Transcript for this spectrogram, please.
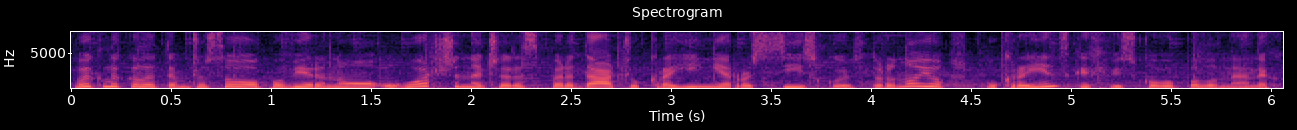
викликали тимчасово повіреного Угорщини через передачу країні російською стороною українських військовополонених.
